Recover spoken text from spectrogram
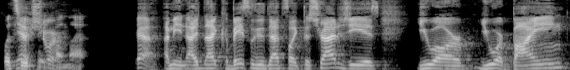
What's yeah, your take sure. on that? Yeah, I mean, I like basically that's like the strategy is you are you are buying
